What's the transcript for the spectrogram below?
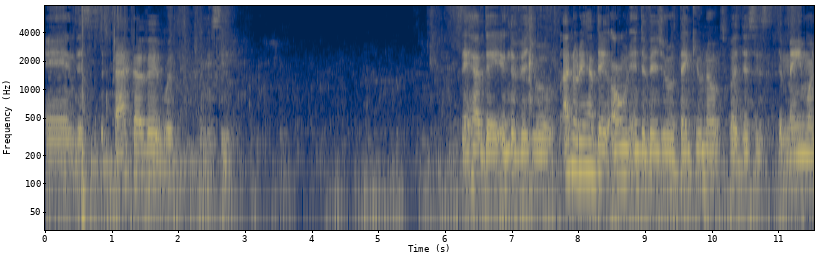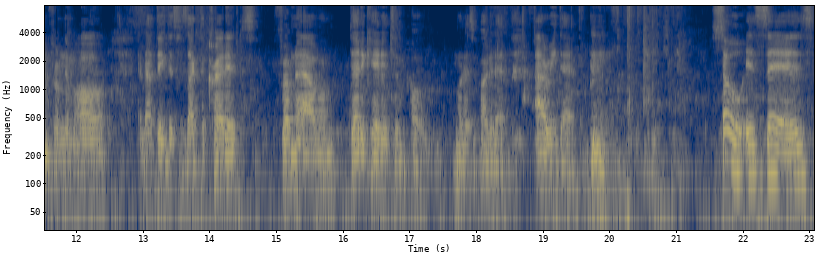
And this is the back of it with, let me see. They have their individual, I know they have their own individual thank you notes, but this is the main one from them all. And I think this is like the credits from the album dedicated to, oh, well, that's a part of that. I'll read that. so it says,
